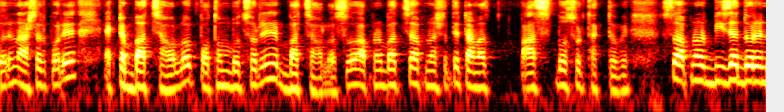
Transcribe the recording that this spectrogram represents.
ধরেন আসার পরে একটা বাচ্চা হলো, প্রথম বছরে বাচ্চা হলো। সো আপনার বাচ্চা আপনার সাথে টানা পাঁচ বছর থাকতে হবে। সো আপনার ভিসা ধরেন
